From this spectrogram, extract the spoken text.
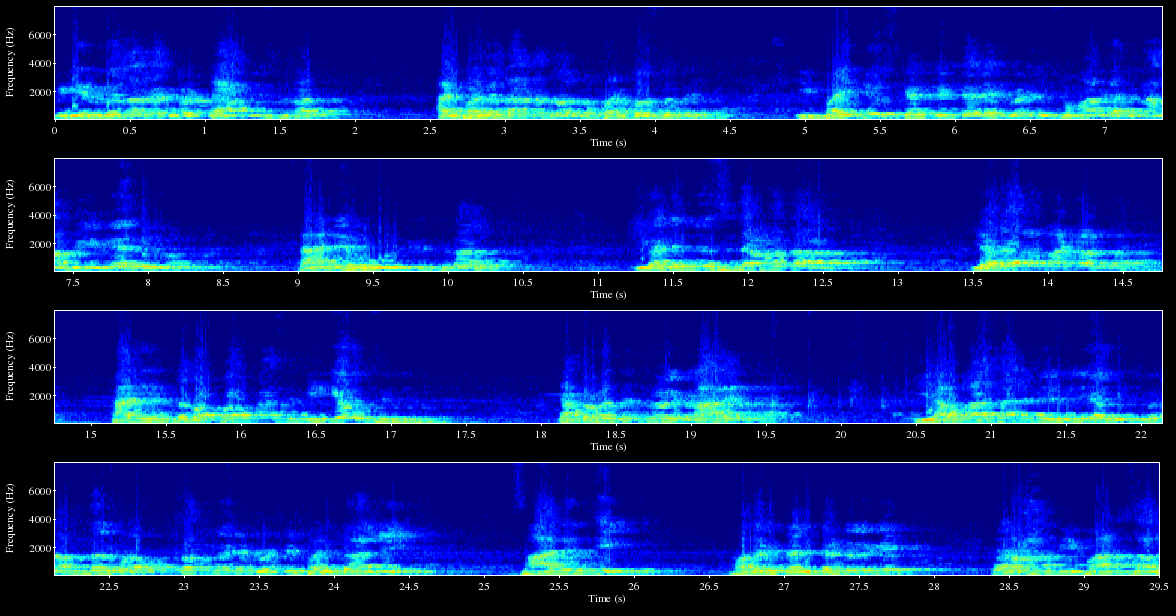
మీకు ఎనిమిదో తరగతి కూడా ట్యాబ్ ఇస్తున్నారు అది పదో తరగతి వరకు పనికి వస్తుంది. ఈ బైక్ యూస్ కంటెంట్ అనేటువంటిది సుమారుగా అది నలభై వేలు విలువ. దాన్ని ఏమో ఊరికి ఇస్తున్నారు ఇవన్నీ చూసిన తర్వాత ఎవరెవరో మాట్లాడతారు. కానీ ఎంత గొప్ప అవకాశం మీకే వచ్చింది. గతంలో తెచ్చిన వాళ్ళకి రాలేదు. ఈ అవకాశాన్ని మీరు వినియోగించుకుని అందరూ కూడా ఉత్తమమైనటువంటి ఫలితాల్ని సాధించి మొదటి తల్లిదండ్రులకి తర్వాత మీ పాఠశాల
